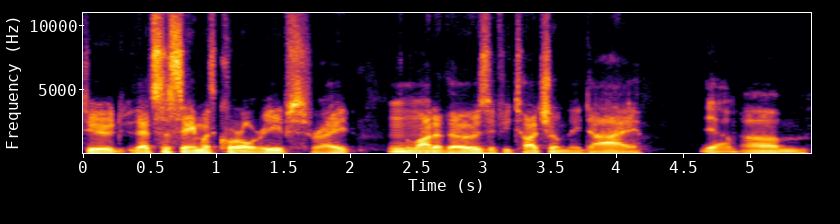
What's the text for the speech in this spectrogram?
Dude that's the same with coral reefs right? Mm-hmm. a lot of those if you touch them they die. Yeah. Um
